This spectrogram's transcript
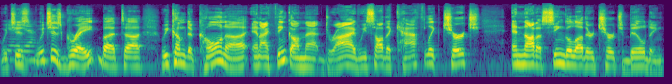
which yeah, is yeah. which is great. But uh, we come to Kona, and I think on that drive we saw the Catholic Church and not a single other church building.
